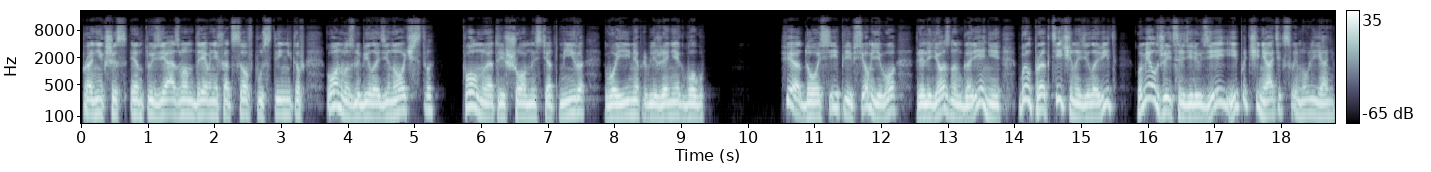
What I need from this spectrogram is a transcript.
Проникшись энтузиазмом древних отцов-пустынников, он возлюбил одиночество, полную отрешенность от мира во имя приближения к Богу. Феодосий при всем его религиозном горении был практичен и деловит, умел жить среди людей и подчинять их своему влиянию.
